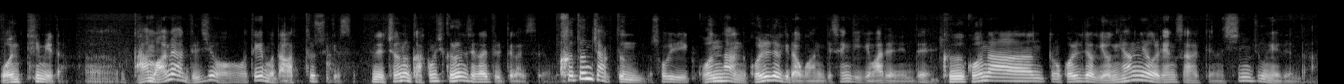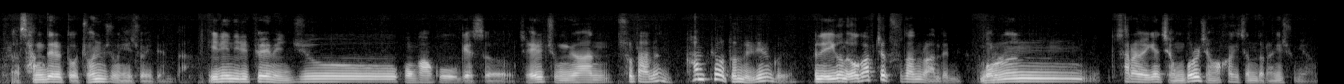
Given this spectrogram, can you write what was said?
원팀이다. 어, 다 마음에 안 들죠. 어떻게 뭐나 같을 수 있겠어요. 근데 저는 가끔씩 그런 생각이 들 때가 있어요. 크든 작든 소위 권한, 권력이라고 하는 게 생기기 마련인데 그 권한 또는 권력, 영향력을 행사할 때는 신중해야 된다. 상대를 또 존중해 줘야 된다. 1인 1표의 민주공화국에서 제일 중요한 수단은 한 표 더 늘리는 거예요. 근데 이건 억압적 수단으로 안 됩니다. 모르는 사람에게 정보를 정확하게 전달하는 게 중요하고.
